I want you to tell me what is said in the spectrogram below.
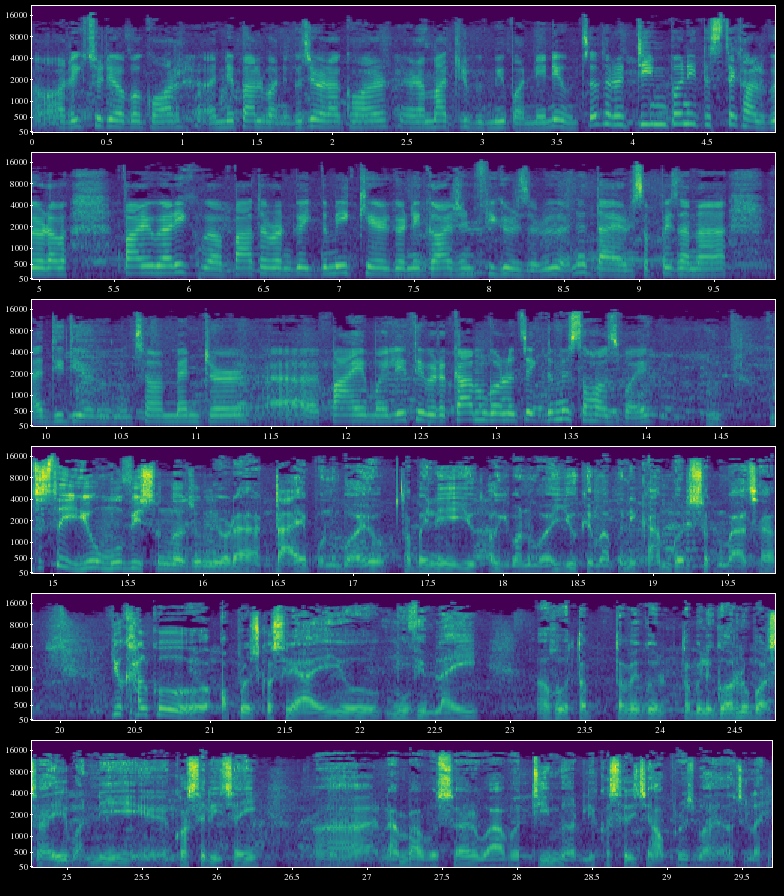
हरेकचोटि अब घर नेपाल भनेको चाहिँ एउटा घर एउटा मातृभूमि भन्ने नै हुन्छ। तर टिम पनि त्यस्तै खालको एउटा पारिवारिक वातावरणको एकदमै केयर गर्ने गार्जियन फिगर्सहरू होइन दाईहरू सबैजना दिदीहरू हुनुहुन्छ मेन्टर पाएँ मैले त्यही भएर काम गर्न चाहिँ एकदमै सहज भयो जस्तै यो मुभीसँग जुन एउटा टाइप हुनुभयो तपाईँले यु अघि भन्नुभयो युकेमा पनि काम गरिसक्नु भएको छ। यो खालको अप्रोच कसरी आयो यो मुभीलाई? हो तपाईँको तपाईँले गर्नुपर्छ है भन्ने कसरी चाहिँ रामबाबु सर वा अब टिमहरूले कसरी चाहिँ अप्रोच भयो हजुरलाई?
